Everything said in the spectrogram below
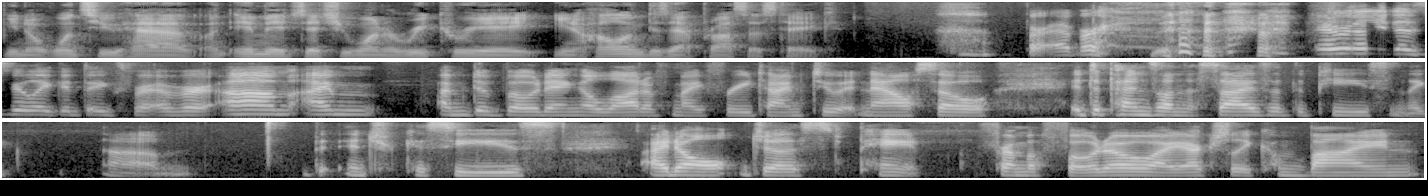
you know once you have an image that you want to recreate? You know how long does that process take? forever. it really does feel like it takes forever. Um, I'm I'm devoting a lot of my free time to it now, so it depends on the size of the piece and like um, the intricacies. I don't just paint from a photo. I actually combine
